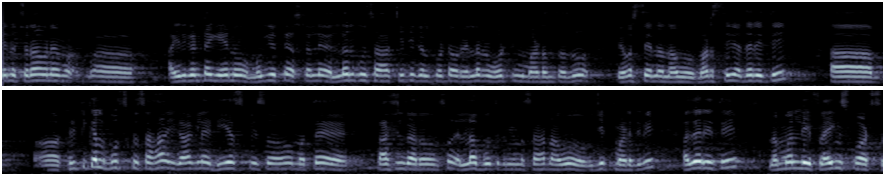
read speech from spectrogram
ಏನು ಚುನಾವಣೆ ಐದು ಗಂಟೆಗೆ ಏನು ಮುಗಿಯುತ್ತೆ ಅಷ್ಟರಲ್ಲೇ ಎಲ್ಲರಿಗೂ ಸಹ ಚೀಟಿಗಳು ಕೊಟ್ಟು ಅವರೆಲ್ಲರೂ ವೋಟಿಂಗ್ ಮಾಡೋಂಥದ್ದು ವ್ಯವಸ್ಥೆಯನ್ನು ನಾವು ಮಾಡಿಸ್ತೀವಿ. ಅದೇ ರೀತಿ ಕ್ರಿಟಿಕಲ್ ಬೂತ್ಸ್ಗೂ ಸಹ ಈಗಾಗಲೇ ಡಿ ಎಸ್ ಪಿಸು ಮತ್ತು ತಹಶೀಲ್ದಾರ್ ಅವರ್ಸು ಎಲ್ಲ ಬೂತ್ಗಳನ್ನು ಸಹ ನಾವು ವಿಸಿಟ್ ಮಾಡಿದ್ವಿ. ಅದೇ ರೀತಿ ನಮ್ಮಲ್ಲಿ ಫ್ಲೈಯಿಂಗ್ ಸ್ಕ್ವಾಡ್ಸ್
